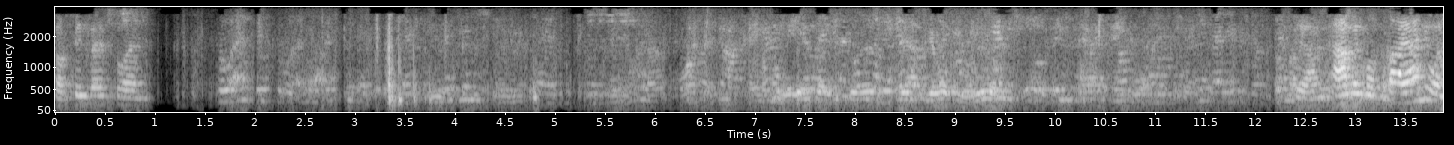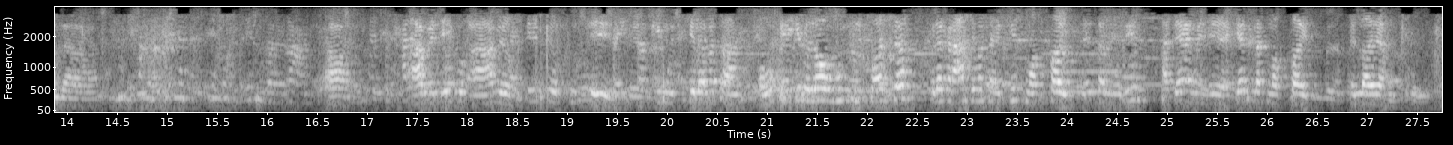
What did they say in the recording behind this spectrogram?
طب فين بقى السؤال اعمل مزرعة يعني ولا؟ اعمل إيه؟ اعمل بخصوص إيه؟ في مشكلة مثلا؟ أو ممكن يجيب اللي هو ممكن السؤال ده يقول لك أنا عندي مثلا case mastitis أنت المدير هتعمل إيه؟ جات لك mastitis إيه اللي هيحصل؟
